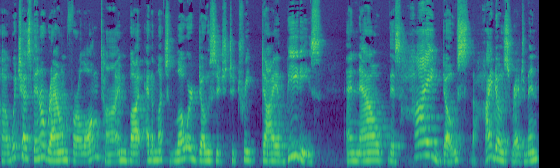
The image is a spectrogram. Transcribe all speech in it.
uh, which has been around for a long time, but at a much lower dosage to treat diabetes. And now, this high dose, the high dose regimen,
